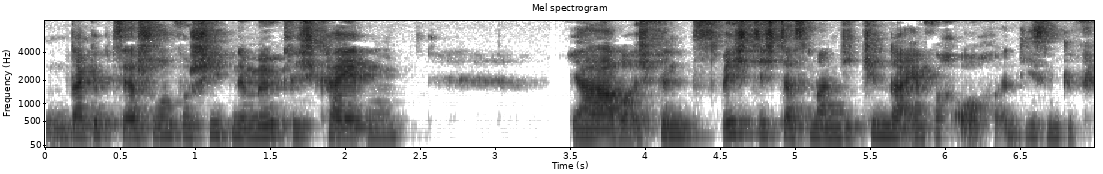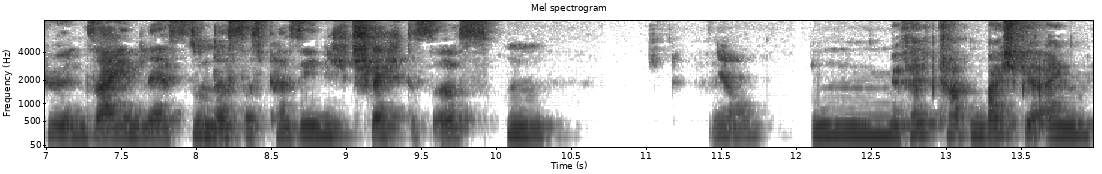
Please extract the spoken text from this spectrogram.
da gibt's ja schon verschiedene Möglichkeiten. Ja, aber ich finde es wichtig, dass man die Kinder einfach auch in diesen Gefühlen sein lässt mhm. und dass das per se nichts Schlechtes ist. Mhm. Ja. Mm, mir fällt gerade ein Beispiel ein.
